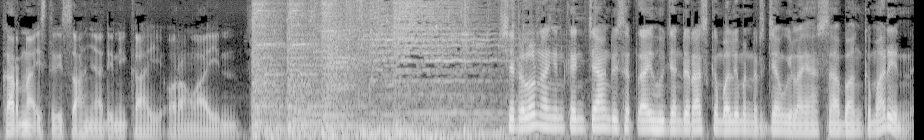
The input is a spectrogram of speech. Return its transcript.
karena istri sahnya dinikahi orang lain. Sedalon angin kencang disertai hujan deras kembali menerjang wilayah Sabang kemarin.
